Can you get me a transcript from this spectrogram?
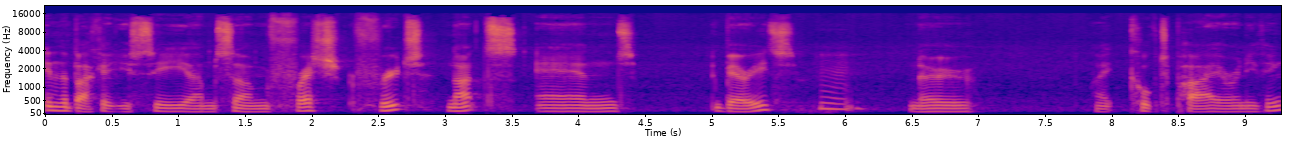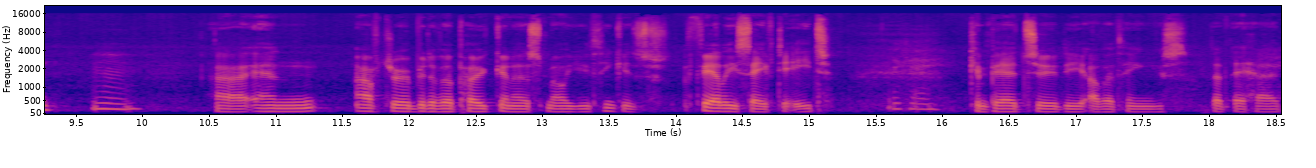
in the bucket, you see um, some fresh fruit, nuts, and berries. Mm. No, like cooked pie or anything. Mm. Uh, and after a bit of a poke and a smell, you think it's fairly safe to eat Okay. compared to the other things that they had.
